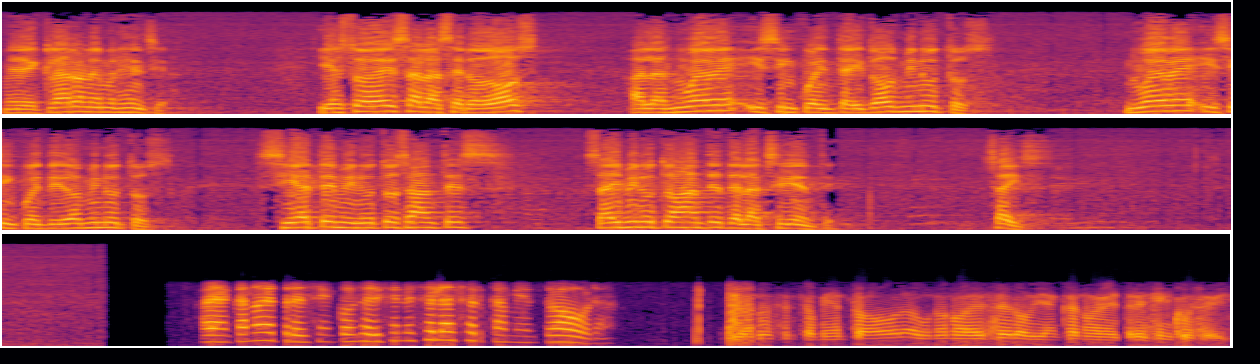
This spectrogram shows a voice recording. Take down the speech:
Me declaro en emergencia. Y esto es a las 02, a las 9 y 52 minutos. 9 y 52 minutos. 7 minutos antes, 6 minutos antes del accidente. 6. Avianca 9356, inicia el acercamiento ahora. El acercamiento ahora, 190, Bianca 9356.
